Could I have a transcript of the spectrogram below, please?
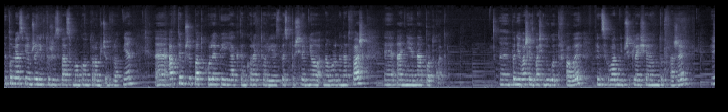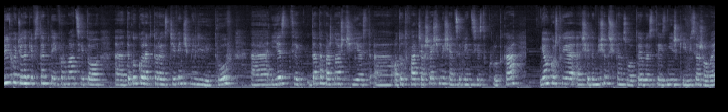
Natomiast wiem, że niektórzy z Was mogą to robić odwrotnie. E, A w tym przypadku lepiej jak ten korektor jest bezpośrednio nałożony na twarz, e, a nie na podkład. Ponieważ jest właśnie długotrwały, więc ładnie przyklei się do twarzy. Jeżeli chodzi o takie wstępne informacje, to e, tego korektora jest 9 ml. E, jest, data ważności jest e, od otwarcia 6 miesięcy, więc jest krótka. I on kosztuje e, 77 zł bez tej zniżki wizażowej.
